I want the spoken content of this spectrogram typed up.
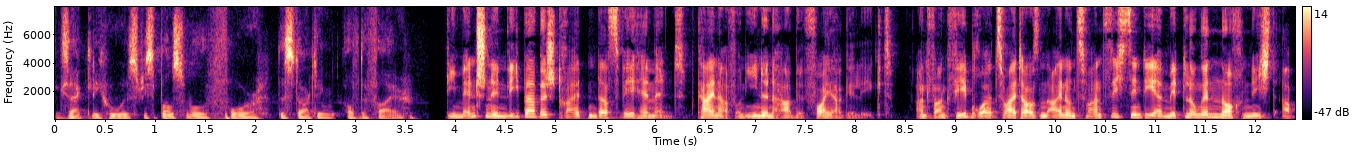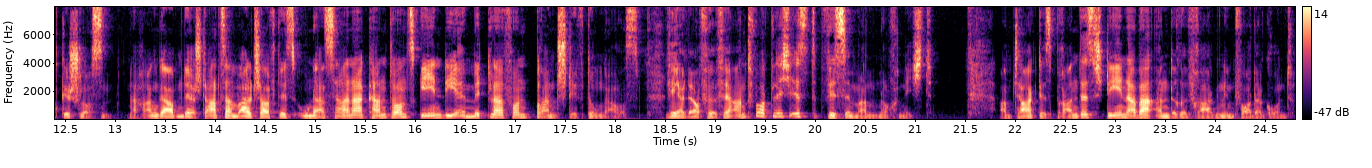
exactly who is responsible for the starting of the fire. Die Menschen in Lipa bestreiten das vehement. Keiner von ihnen habe Feuer gelegt. Anfang Februar 2021 sind die Ermittlungen noch nicht abgeschlossen. Nach Angaben der Staatsanwaltschaft des Unasana-Kantons gehen die Ermittler von Brandstiftung aus. Wer dafür verantwortlich ist, wisse man noch nicht. Am Tag des Brandes stehen aber andere Fragen im Vordergrund.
